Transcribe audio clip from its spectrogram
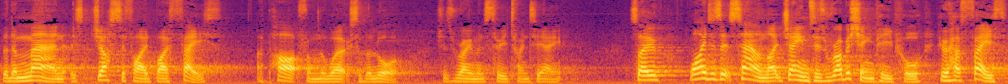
that a man is justified by faith apart from the works of the law which is romans 3.28 so why does it sound like james is rubbishing people who have faith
